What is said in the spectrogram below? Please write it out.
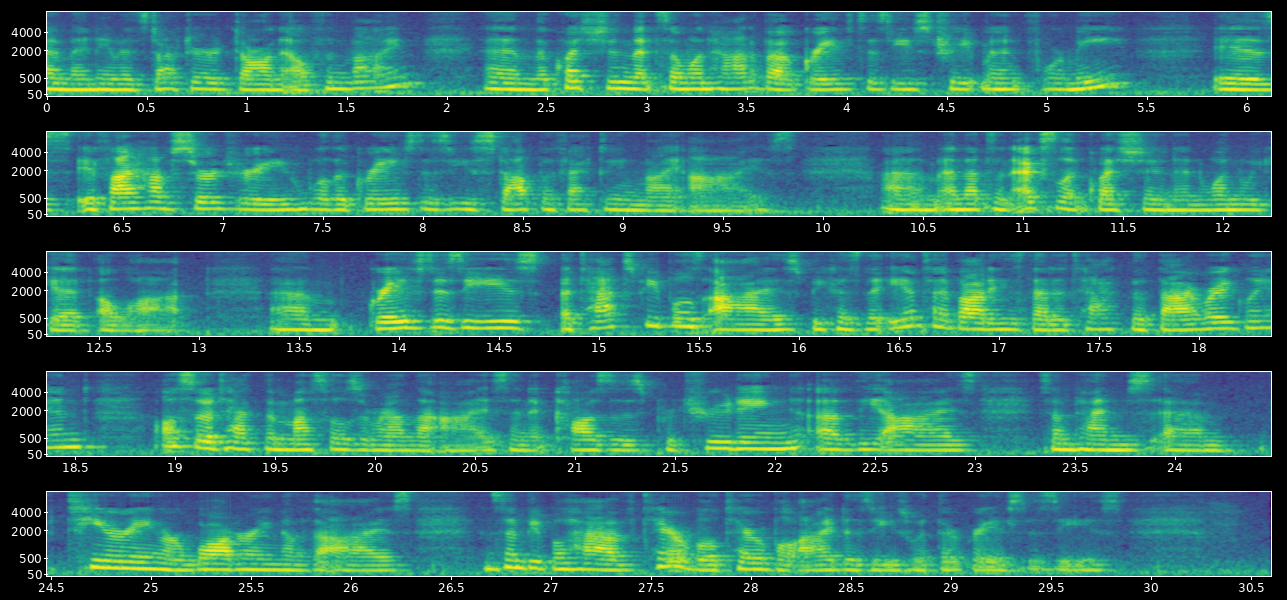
Hi, my name is Dr. Dawn Elfenbein, and the question that someone had about Graves' disease treatment for me is if I have surgery, will the Graves' disease stop affecting my eyes? Um, and that's an excellent question and one we get a lot. Um, Graves' disease attacks people's eyes because the antibodies that attack the thyroid gland also attack the muscles around the eyes, and it causes protruding of the eyes, sometimes um, tearing or watering of the eyes. And some people have terrible, terrible eye disease with their Graves' disease.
